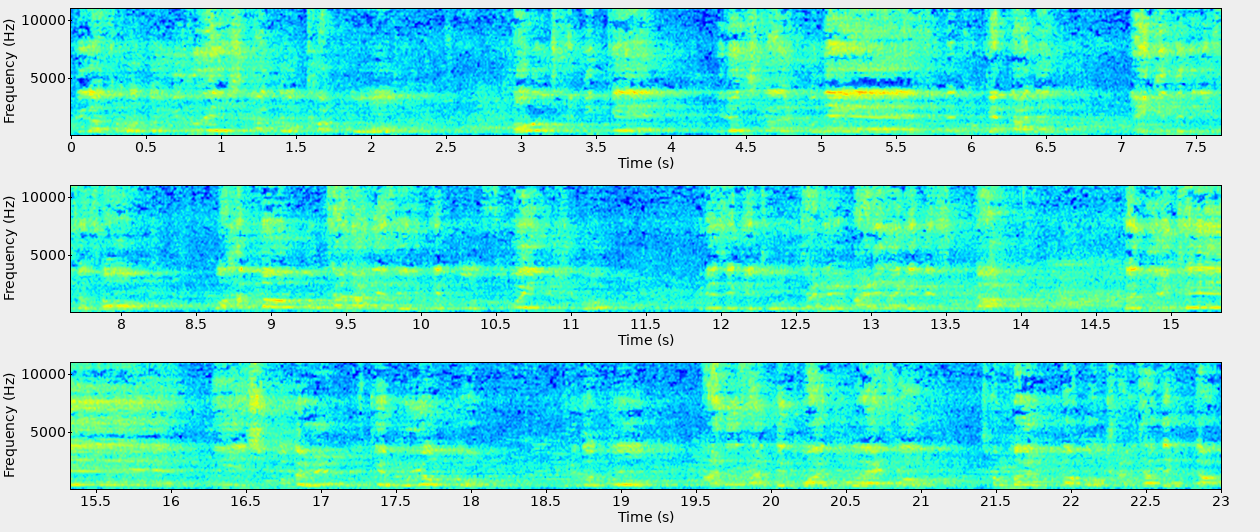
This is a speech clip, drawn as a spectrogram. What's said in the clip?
우리가 서로 또 유로의 시간도 갖고 더 재밌게 이런 시간을 보냈으면 좋겠다는 얘기들이 있어서 또 한마음 봉사단에서 이렇게 또 수고해 주시고 그래서 이렇게 좋은 자리를 마련하게 됐습니다. 그건 이렇게 우리 식구들 이렇게 모였고 그리고 또 많은 사람들 도와주고 해서 정말 고맙고 감사드립니다.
